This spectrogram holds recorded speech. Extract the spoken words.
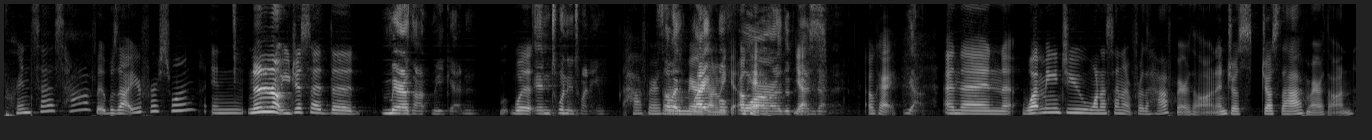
Princess Half? It was that your first one? In no, no, no. You just said the Marathon weekend what in 2020. half marathon, So like marathon right weekend. before Okay. the yes. pandemic. Okay. Yeah. And then what made you want to sign up for the half marathon and just just the half marathon?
